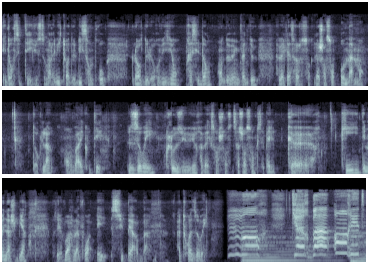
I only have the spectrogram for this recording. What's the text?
Et donc c'était justement la victoire de Lissandro lors de l'Eurovision précédent en 2022 avec la chanson, la chanson Oh Maman. Donc là, on va écouter Zoé Closure avec son sa chanson qui s'appelle Cœur, déménage bien. Vous allez voir, la voix est superbe. À toi Zoé. Mon cœur bat en rythme,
